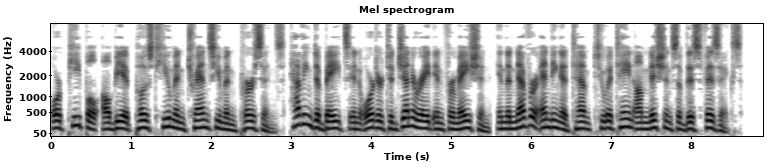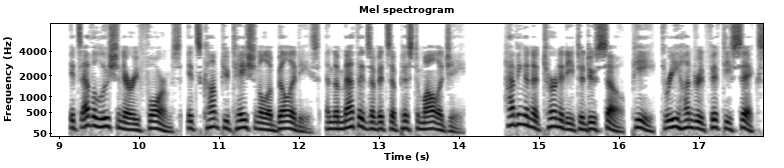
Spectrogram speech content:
or people albeit post-human transhuman persons, having debates in order to generate information, in the never-ending attempt to attain omniscience of this physics—its evolutionary forms, its computational abilities, and the methods of its epistemology—having an eternity to do so, p. 356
